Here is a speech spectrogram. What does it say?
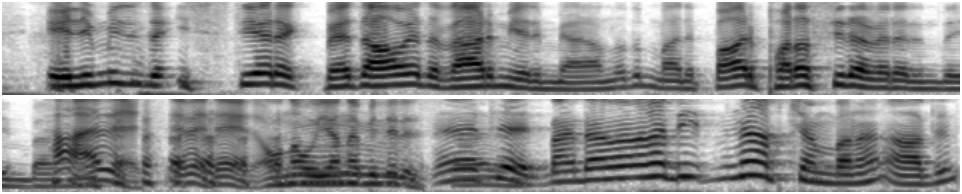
elimizle isteyerek bedavaya da vermeyelim yani anladın mı? Hani bari parasıyla verelim deyim ben. Ha evet evet evet ona uyanabiliriz. Hmm, Evet Aynen. evet ben, ben bana bir ne yapacağım bana abim?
